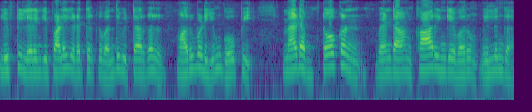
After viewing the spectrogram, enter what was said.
லிஃப்டில் இறங்கி பழைய இடத்திற்கு வந்து விட்டார்கள். மறுபடியும் கோபி. மேடம் டோக்கன் வேண்டாம். கார் இங்கே வரும். நில்லுங்க.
